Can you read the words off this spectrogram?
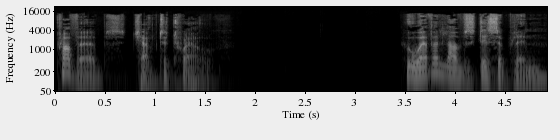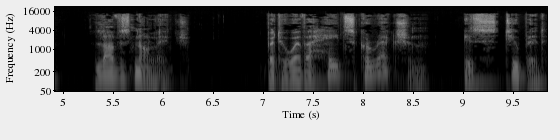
Proverbs chapter 12 Whoever loves discipline loves knowledge, but whoever hates correction is stupid.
